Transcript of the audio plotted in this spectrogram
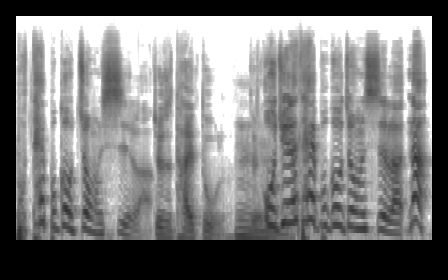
不太不够重视了，就是态度了。嗯，我觉得太不够重视了。那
